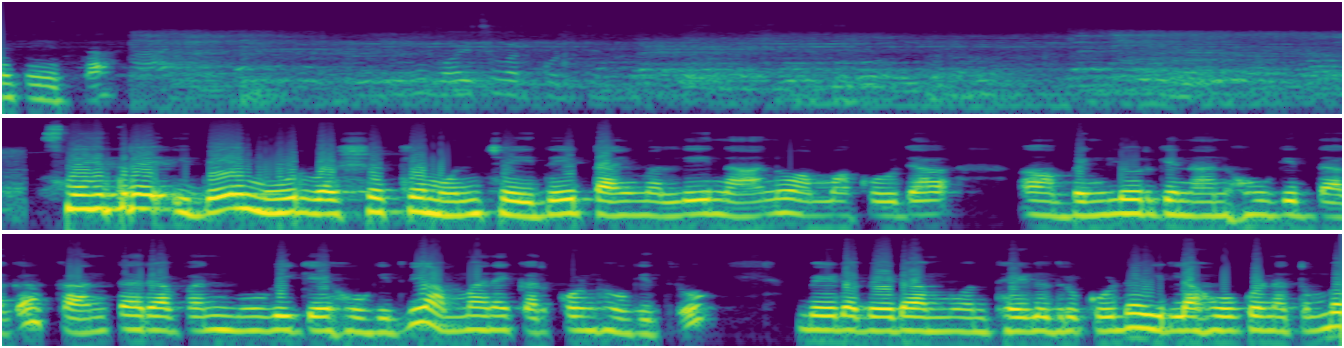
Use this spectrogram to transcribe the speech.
ಆಗೇ ಇದ್ದ. ಸ್ನೇಹಿತರೆ, ಇದೇ ಮೂರು ವರ್ಷಕ್ಕೆ ಮುಂಚೆ, ಇದೇ ಟೈಮ್ ಅಲ್ಲಿ ನಾನು, ಅಮ್ಮ ಕೂಡ ಬೆಂಗಳೂರಿಗೆ ನಾನು ಹೋಗಿದ್ದಾಗ, ಕಾಂತಾರ ಒನ್ ಮೂವಿಗೆ ಹೋಗಿದ್ವಿ. ಅಮ್ಮನೇ ಕರ್ಕೊಂಡು ಹೋಗಿದ್ರು. ಬೇಡ ಬೇಡ ಅಮ್ಮ ಅಂತ ಹೇಳಿದ್ರು ಕೂಡ, ಇಲ್ಲ, ಹೋಗೋಣ, ತುಂಬಾ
